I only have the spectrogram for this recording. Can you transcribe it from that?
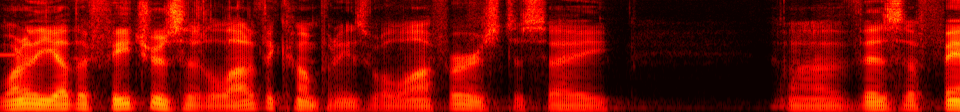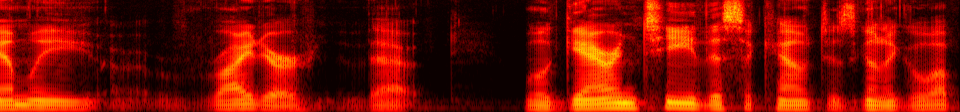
one of the other features that a lot of the companies will offer is to say uh, there's a family rider that will guarantee this account is going to go up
